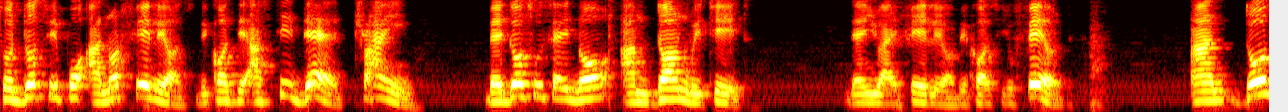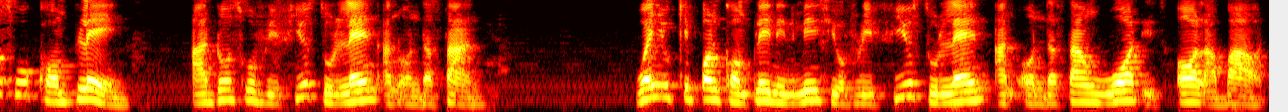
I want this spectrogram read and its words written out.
So those people are not failures because they are still there trying. But those who say, no, I'm done with it, then you are a failure because you failed. And those who complain are those who refuse to learn and understand. When you keep on complaining, it means you've refused to learn and understand what it's all about.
